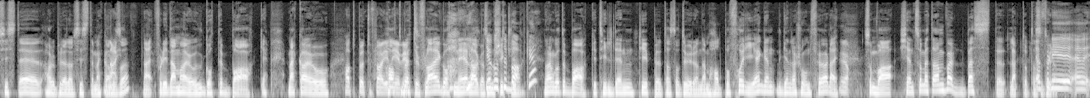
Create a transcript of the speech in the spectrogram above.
siste Har du prøvd de siste Mac-ene også? Nei, fordi de har jo gått tilbake. Mac har jo Hatt Butterfly hatt. Butterfly, gått ned, ja, laga de sånn gått skikkelig tilbake. Nå har de gått tilbake til den type tastaturer de hadde på forrige gen generasjon før deg, Ja. som var kjent som et av de beste laptop-tastaturene. Ja, fordi jeg er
